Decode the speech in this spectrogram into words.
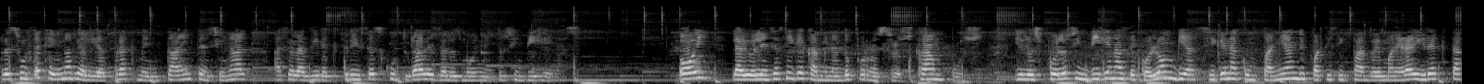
resulta que hay una realidad fragmentada e intencional hacia las directrices culturales de los movimientos indígenas. Hoy la violencia sigue caminando por nuestros campos y los pueblos indígenas de Colombia siguen acompañando y participando de manera directa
